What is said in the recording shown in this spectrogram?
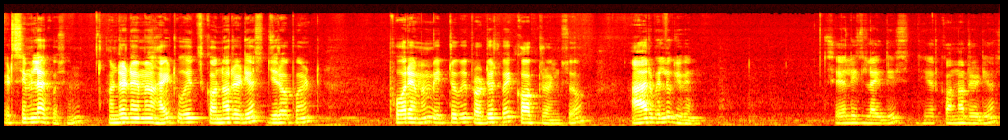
it's similar question 100 mm height with corner radius 0.4 mm it to be produced by cop drawing so r value given cell is like this here corner radius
